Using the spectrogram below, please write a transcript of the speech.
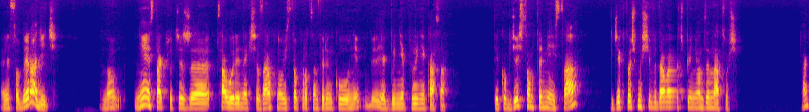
e, sobie radzić. No, nie jest tak przecież, że cały rynek się zamknął i 100% rynku nie, jakby nie płynie kasa. Tylko gdzieś są te miejsca, gdzie ktoś musi wydawać pieniądze na coś. Tak?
